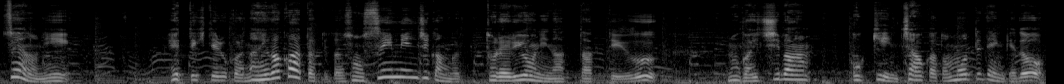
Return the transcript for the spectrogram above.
そやのに減ってきてるから何が変わったって言ったらその睡眠時間が取れるようになったっていうのが一番大きいんちゃうかと思っててんけど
